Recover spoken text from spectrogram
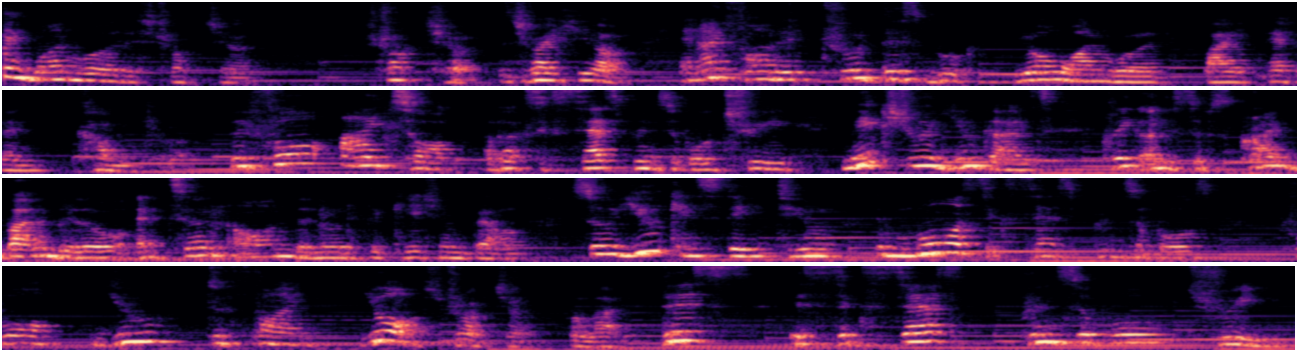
My one word is structure. Structure is right here and I found it through this book, Your One Word by Evan Carmichael. Before I talk about Success Principle 3, make sure you guys click on the subscribe button below and turn on the notification bell so you can stay tuned to more success principles for you to find your structure for life. This is Success Principle 3.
